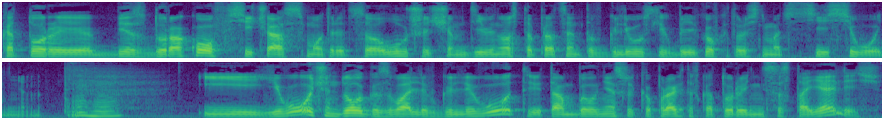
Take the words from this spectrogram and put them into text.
которые без дураков сейчас смотрятся лучше, чем 90% голливудских боевиков, которые снимаются сегодня. Mm-hmm. И его очень долго звали в Голливуд, и там было несколько проектов, которые не состоялись.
